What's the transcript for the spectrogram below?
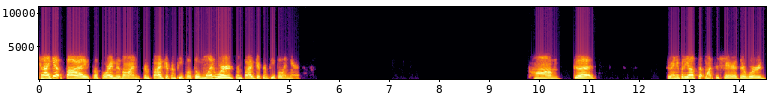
Can I get five before I move on from five different people? So one word from five different people in here. Calm, good. Is there anybody else that wants to share their words?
